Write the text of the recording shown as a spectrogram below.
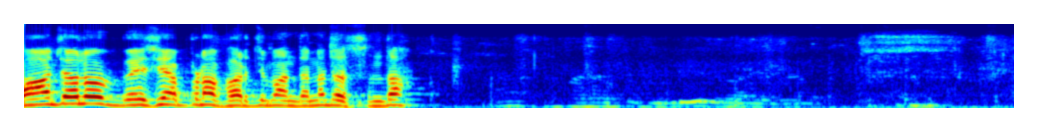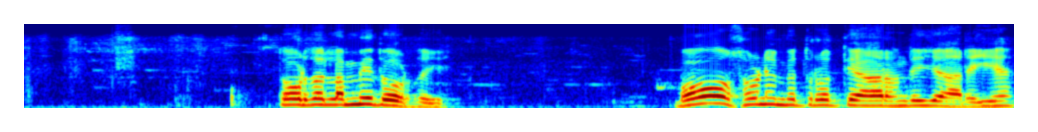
ਹਾਂ ਚਲੋ ਵੈਸੇ ਆਪਣਾ ਫਰਜ਼ ਬਣਦਾ ਨਾ ਦੱਸਣ ਦਾ। ਤੋੜ ਤੋਂ ਲੰਮੀ ਤੋੜ ਤੋਂ ਜੀ। ਬਹੁਤ ਸੋਹਣੀ ਮਿੱਤਰੋ, ਤਿਆਰ ਹੁੰਦੀ ਜਾ ਰਹੀ ਆ।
